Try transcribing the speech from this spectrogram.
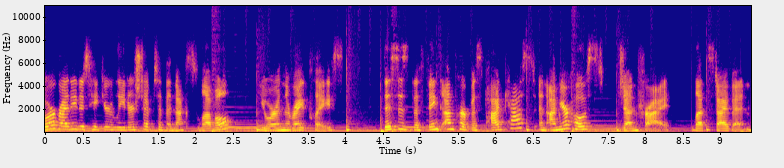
you're ready to take your leadership to the next level, you're in the right place. This is the Think on Purpose podcast, and I'm your host, Jen Fry. Let's dive in.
